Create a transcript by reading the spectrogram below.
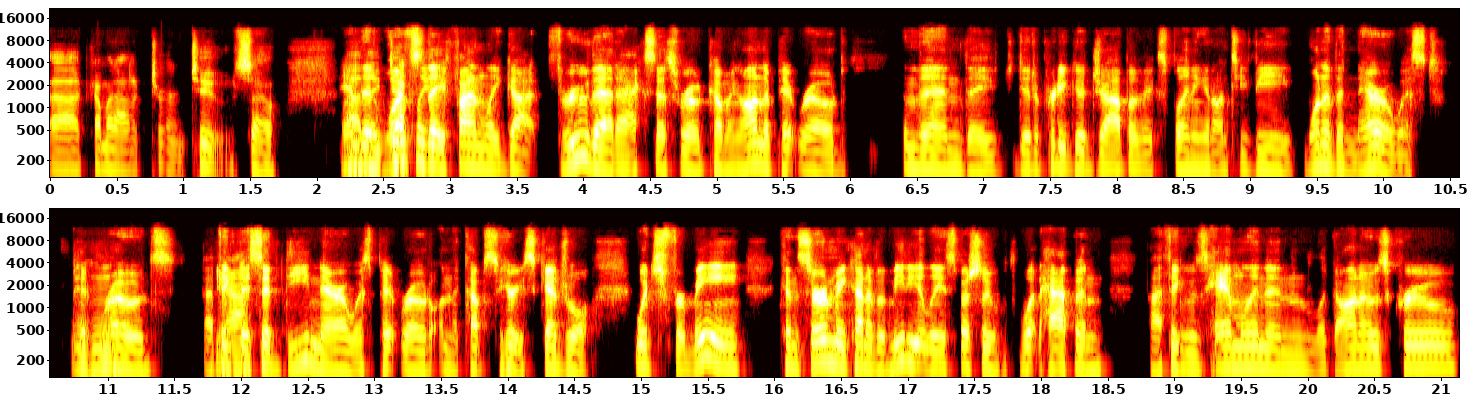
uh, coming out of turn two. So, uh, and then they once they finally got through that access road coming onto pit road, then they did a pretty good job of explaining it on TV. One of the narrowest pit mm-hmm. roads I think yeah. they said the narrowest pit road on the Cup Series schedule, which for me concerned me kind of immediately, especially with what happened. I think it was Hamlin and Logano's crew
